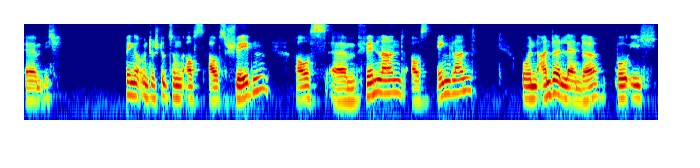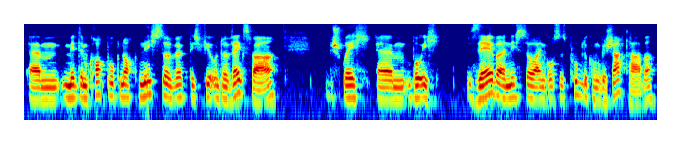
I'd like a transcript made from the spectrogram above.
ähm, ich bringe Unterstützung aus, aus Schweden, aus ähm, Finnland, aus England und andere Länder, wo ich mit dem Kochbuch noch nicht so wirklich viel unterwegs war sprich, ähm, wo ich selber nicht so ein großes Publikum geschafft habe.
